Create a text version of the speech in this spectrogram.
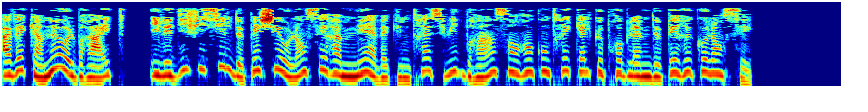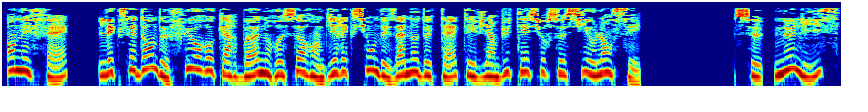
Avec un nœud Albright, il est difficile de pêcher au lancer ramené avec une tresse 8 brins sans rencontrer quelques problèmes de perruque au. En effet, L'excédent de fluorocarbone ressort en direction des anneaux de tête et vient buter sur ceux-ci au lancer. Ce nœud lisse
